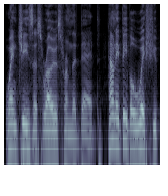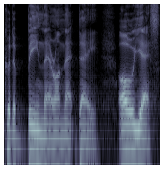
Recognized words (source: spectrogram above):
when Jesus rose from the dead. How many people wish you could have been there on that day? Oh, yes.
